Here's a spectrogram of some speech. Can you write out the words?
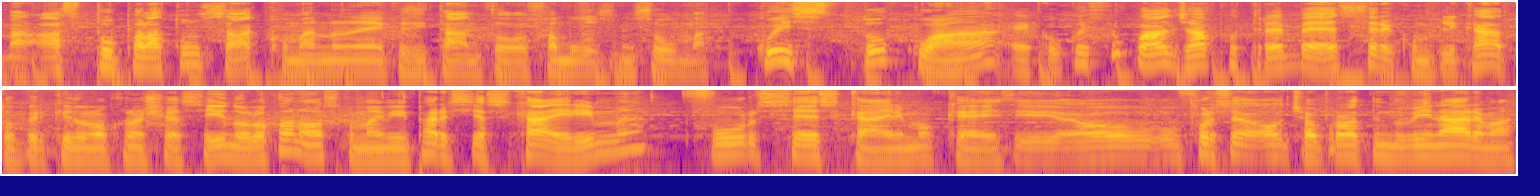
ha spopolato un sacco ma non è così tanto famoso insomma. Questo qua, ecco questo qua già potrebbe essere complicato per chi non lo conoscesse, io non lo conosco ma mi pare sia Skyrim Forse Skyrim, ok, sì, ho, forse ho, ci ho provato a indovinare, ma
